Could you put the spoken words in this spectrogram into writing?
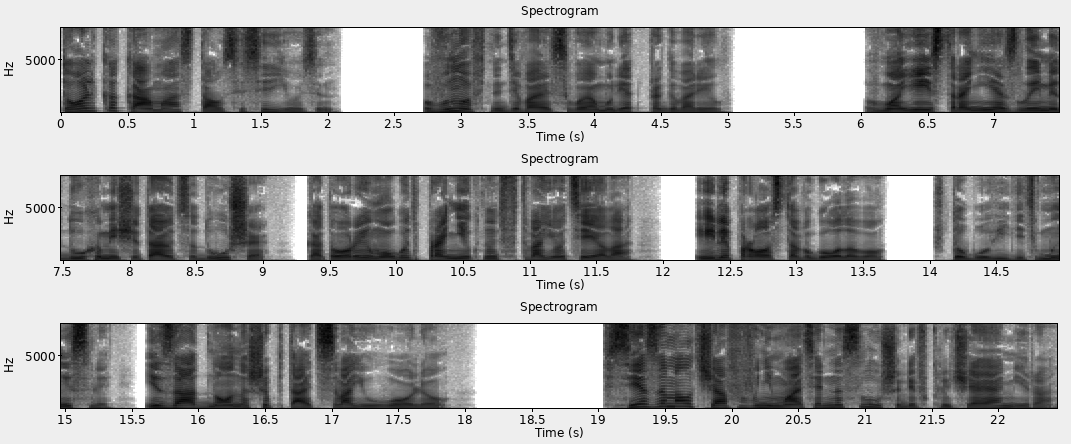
Только Кама остался серьезен. Вновь надевая свой амулет, проговорил. «В моей стране злыми духами считаются души, которые могут проникнуть в твое тело или просто в голову, чтобы увидеть мысли и заодно нашептать свою волю. Все, замолчав, внимательно слушали, включая Амира.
